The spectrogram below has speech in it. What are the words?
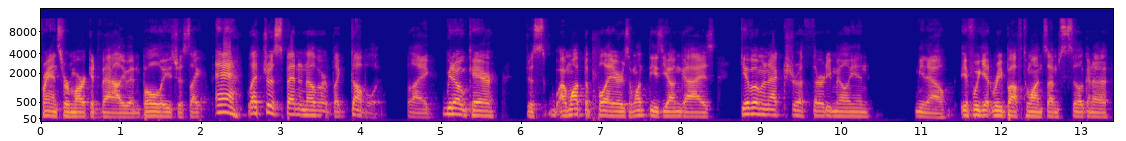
transfer market value and Boehly's just like, eh, let's just spend another like double it. Like, we don't care. Just I want the players, I want these young guys give them an extra 30 million. You know, if we get rebuffed once, I'm still going to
